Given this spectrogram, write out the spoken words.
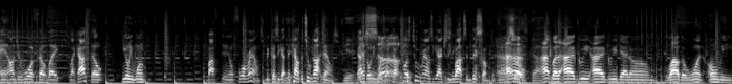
and Andre Ward felt like, like I felt, he only won. By you know four rounds because he got to count the two knockdowns. Yeah, that's the only Yes, ones I count. Plus two rounds he actually boxed and did something. I- so I- but I agree. I agree that um, Wilder won only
